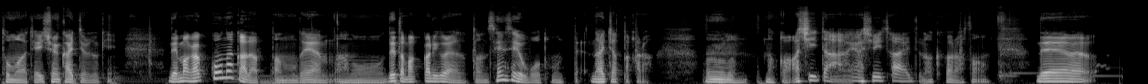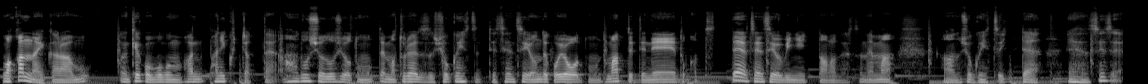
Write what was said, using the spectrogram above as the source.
友達が一緒に帰ってる時に。で、まあ学校の中だったので、あの、出たばっかりぐらいだったんで、先生呼ぼうと思って、泣いちゃったから。うん、なんか、足痛い、足痛いって泣くからさ。で、わかんないから、結構僕もパニックっちゃって、ああ、どうしようどうしようと思って、まあ、とりあえず職員室って先生呼んでこようと思って待っててねとかっつって、先生呼びに行ったらですね、まあ、あの、職員室行って、えー、先生、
